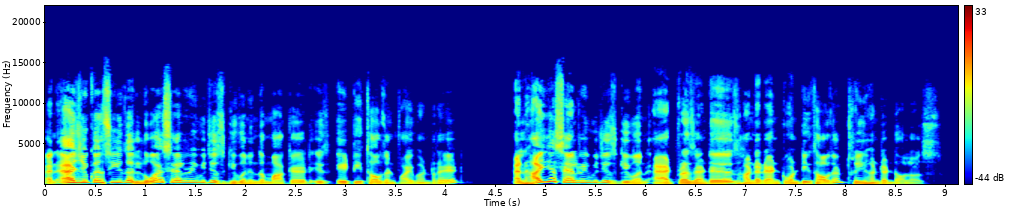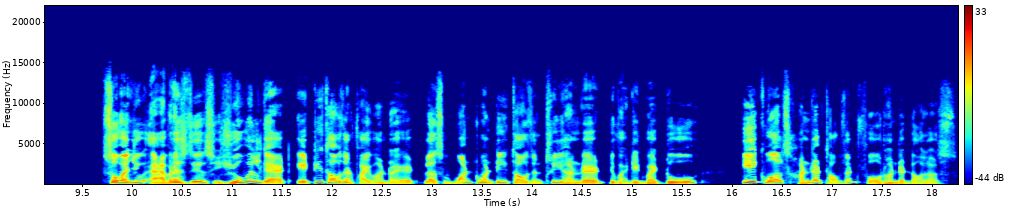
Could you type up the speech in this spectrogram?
And as you can see, the lowest salary which is given in the market is 80,500 and highest salary which is given at present is $120,300. So when you average this, you will get 80,500 plus 120,300 divided by 2 equals $100,400.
